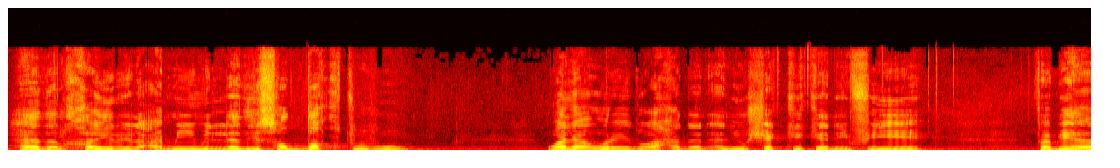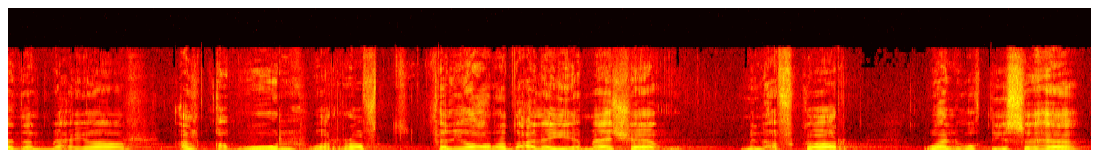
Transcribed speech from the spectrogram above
هذا الخير العميم الذي صدقته ولا أريد احدا أن يشككني فيه فبهذا المعيار القبول والرفض فليعرض علي ما شاءوا من أفكار ولأقيسها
